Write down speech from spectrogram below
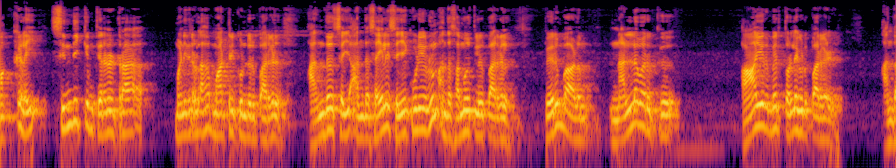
மக்களை சிந்திக்கும் திறனற்ற மனிதர்களாக மாற்றிக்கொண்டிருப்பார்கள் அந்த செய் அந்த செயலை செய்யக்கூடியவர்களும் அந்த சமூகத்தில் இருப்பார்கள். பெரும்பாலும் நல்லவருக்கு ஆயிரம் பேர் தொல்லை கொடுப்பார்கள். அந்த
